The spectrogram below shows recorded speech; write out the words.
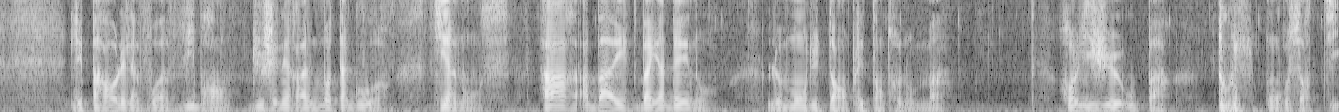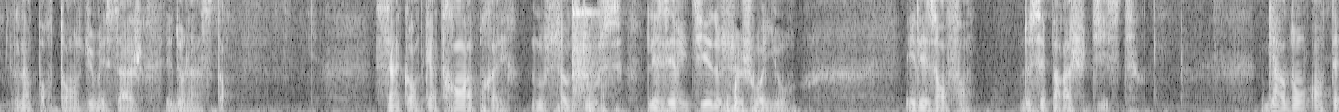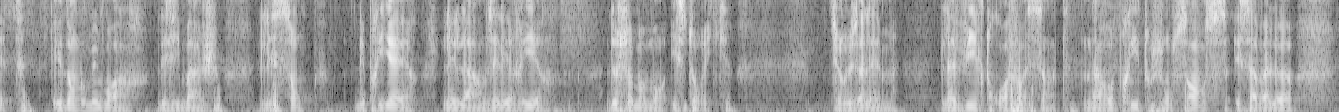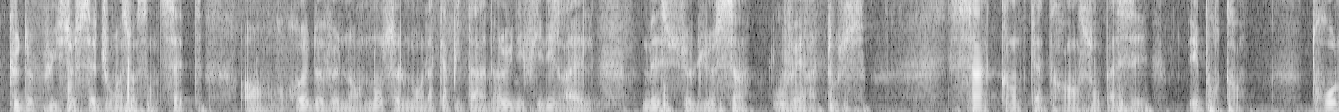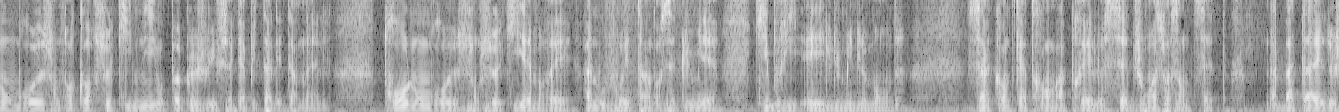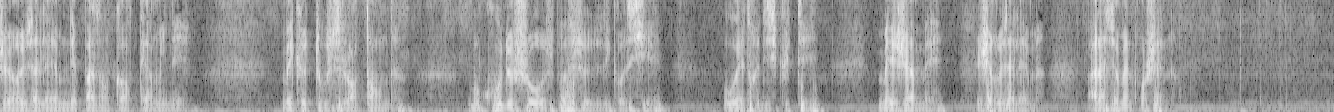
les paroles et la voix vibrante du général Motagour qui annonce Har Abayt Bayadenu, le mont du temple est entre nos mains. Religieux ou pas, tous ont ressorti l'importance du message et de l'instant. 54 ans après, nous sommes tous les héritiers de ce joyau et les enfants de ces parachutistes. Gardons en tête et dans nos mémoires les images, les sons, les prières, les larmes et les rires de ce moment historique. Jérusalem, la ville trois fois sainte, n'a repris tout son sens et sa valeur que depuis ce 7 juin 67, en redevenant non seulement la capitale réunifiée d'Israël, mais ce lieu saint ouvert à tous. 54 ans sont passés, et pourtant, Trop nombreux sont encore ceux qui nient au peuple juif sa capitale éternelle. Trop nombreux sont ceux qui aimeraient à nouveau éteindre cette lumière qui brille et illumine le monde. 54 ans après le 7 juin 67, la bataille de Jérusalem n'est pas encore terminée. Mais que tous l'entendent. Beaucoup de choses peuvent se négocier ou être discutées. Mais jamais Jérusalem. À la semaine prochaine.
